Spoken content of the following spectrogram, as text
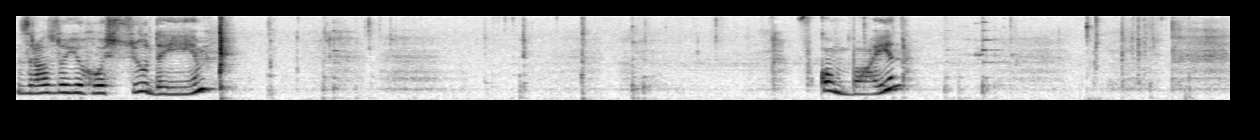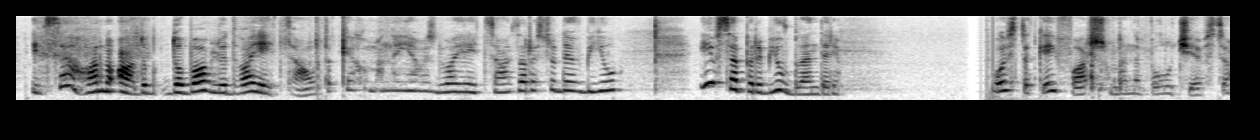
Зразу його сюди. В комбайн. І все гарно. А, добавлю два яйця. Отаких у мене є ось два яйця. Зараз сюди вб'ю. І все переб'ю в блендері. Ось такий фарш у мене получився.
